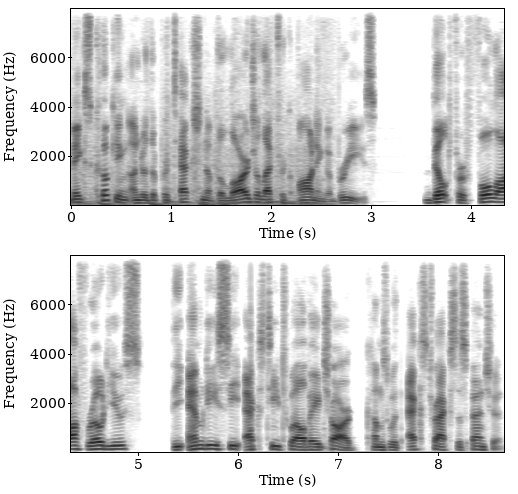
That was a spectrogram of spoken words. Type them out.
makes cooking under the protection of the large electric awning a breeze. Built for full off-road use, the MDC XT12HR comes with X-Track suspension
